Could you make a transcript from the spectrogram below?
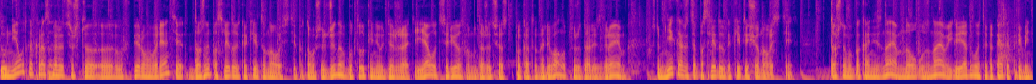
мне вот как раз Да. кажется, что э, в первом варианте должны последовать какие-то новости, потому что джина в бутылке не удержать. И я вот серьезно, мы даже сейчас, пока ты наливал, обсуждали с Греем, что мне кажется, последуют какие-то еще новости. То, что мы пока не знаем, но узнаем, я думаю, это какая-то превен-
